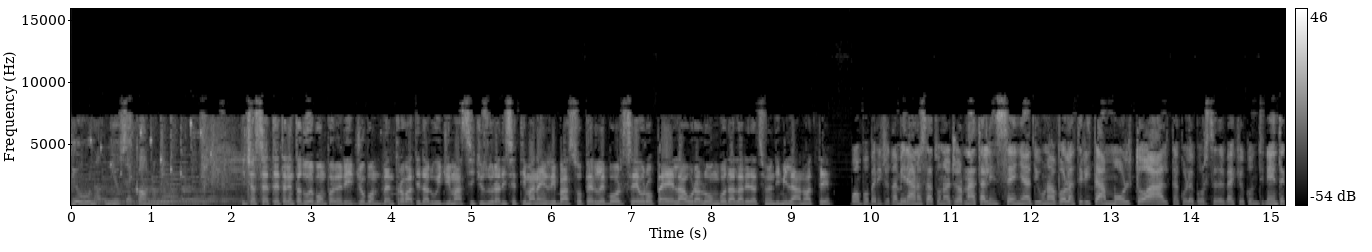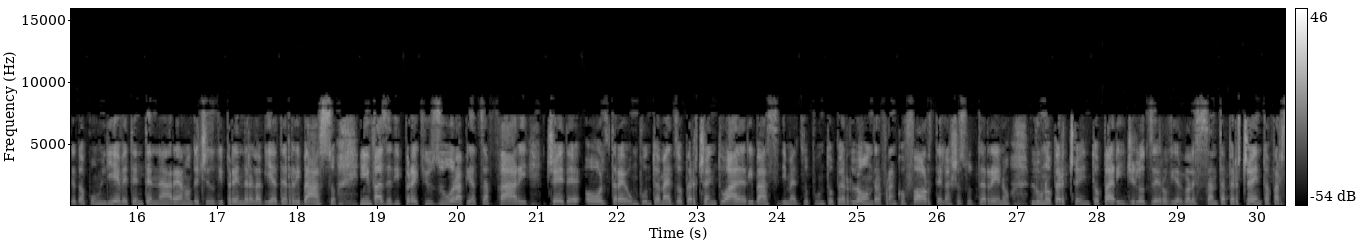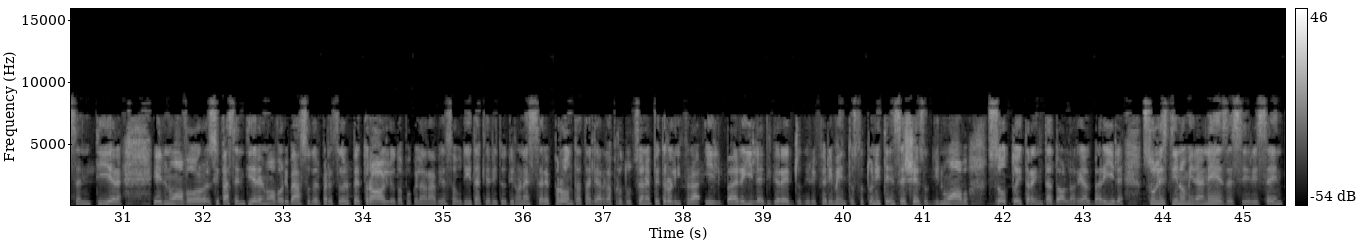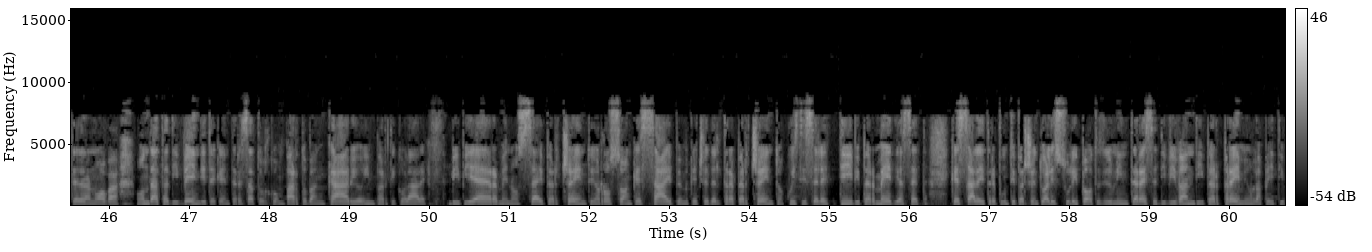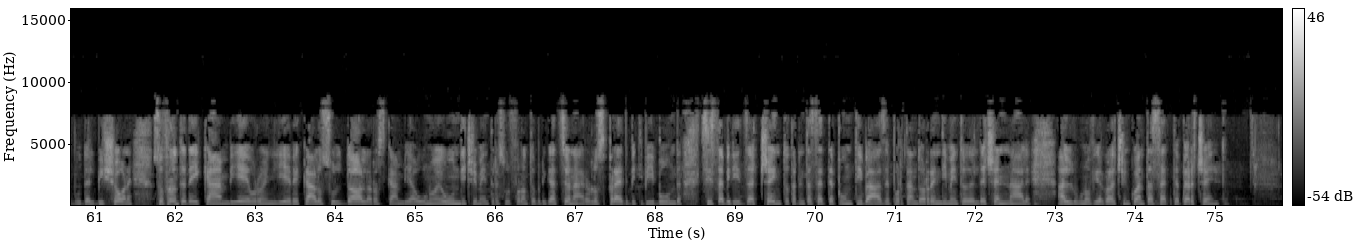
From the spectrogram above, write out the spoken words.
Radio 1 News Economy. 17.32, buon pomeriggio, buon, ben trovati da Luigi Massi, chiusura di settimana in ribasso per le borse europee, Laura Longo dalla redazione di Milano, a te. Buon pomeriggio da Milano, è stata una giornata all'insegna di una volatilità molto alta con le borse del vecchio continente che dopo un lieve tentennare hanno deciso di prendere la via del ribasso. In fase di prechiusura Piazza Affari cede oltre un punto e mezzo percentuale, ribassi di mezzo punto per Londra, Francoforte lascia sul terreno l'1%, Parigi lo 0,60%. A far sentire nuovo, si fa sentire il nuovo ribasso del prezzo del petrolio dopo che l'Arabia Saudita ha chiarito di non essere pronta a tagliare la produzione petrolifera, il barile di greggio di riferimento statunitense è sceso di nuovo sotto i 30 dollari al barile. Sul listino milanese si risente della nuova ondata di vendite che ha interessato il comparto bancario, in particolare BPR meno 6%, in rosso anche Saipem che cede il 3%, acquisti selettivi per Mediaset che sale i 3 punti percentuali sull'ipotesi di un interesse di Vivendi per Premium, la pay del Biscione. Su fronte dei cambi euro in lieve calo sul dollaro, scambia 1,11 mentre sul fronte obbligazionario lo spread BTP Bund si stabilizza a 100 137 punti base, portando il rendimento del decennale all'1,57%.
